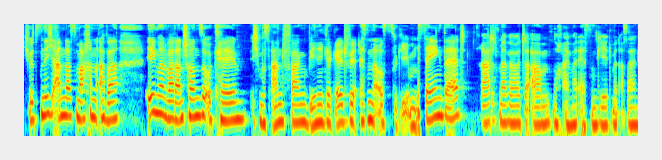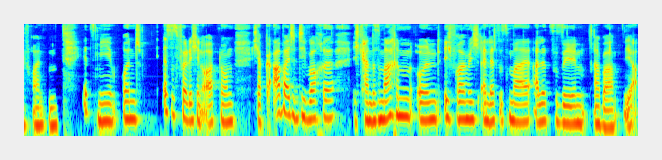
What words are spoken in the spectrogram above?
ich würde es nicht anders machen, aber irgendwann war dann schon so, okay, ich muss anfangen, weniger Geld für Essen auszugeben geben. Saying that, ratet mal, wer heute Abend noch einmal essen geht mit seinen Freunden. It's me. Und es ist völlig in Ordnung. Ich habe gearbeitet die Woche, ich kann das machen und ich freue mich ein letztes Mal alle zu sehen. Aber ja,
